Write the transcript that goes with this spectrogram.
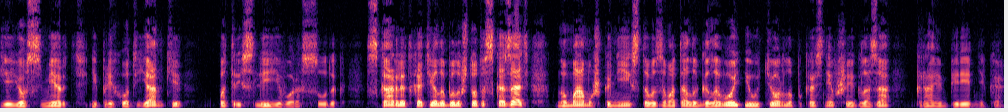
Ее смерть и приход Янки потрясли его рассудок. Скарлетт хотела было что-то сказать, но мамушка неистово замотала головой и утерла покрасневшие глаза краем передника.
